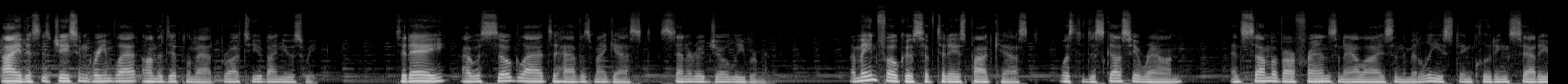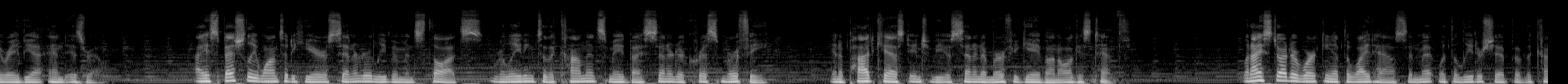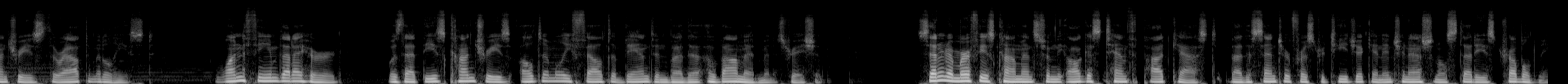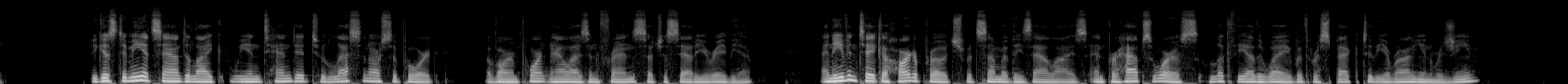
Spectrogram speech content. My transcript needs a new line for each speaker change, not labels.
Hi, this is Jason Greenblatt on The Diplomat, brought to you by Newsweek. Today, I was so glad to have as my guest Senator Joe Lieberman. A main focus of today's podcast was to discuss Iran and some of our friends and allies in the Middle East, including Saudi Arabia and Israel. I especially wanted to hear Senator Lieberman's thoughts relating to the comments made by Senator Chris Murphy in a podcast interview Senator Murphy gave on August 10th. When I started working at the White House and met with the leadership of the countries throughout the Middle East, one theme that I heard was that these countries ultimately felt abandoned by the Obama administration. Senator Murphy's comments from the August 10th podcast by the Center for Strategic and International Studies troubled me, because to me it sounded like we intended to lessen our support of our important allies and friends such as Saudi Arabia, and even take a hard approach with some of these allies, and perhaps worse, look the other way with respect to the Iranian regime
